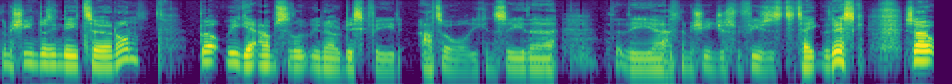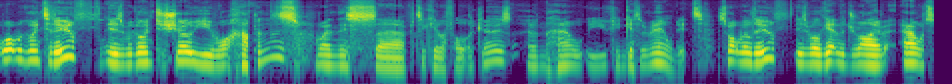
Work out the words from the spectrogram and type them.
the machine does indeed turn on, but we get absolutely no disk feed at all. You can see there that the, uh, the machine just refuses to take the disk. So what we're going to do is we're going to show you what happens when this uh, particular fault occurs and how you can get around it. So what we'll do is we'll get the drive out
